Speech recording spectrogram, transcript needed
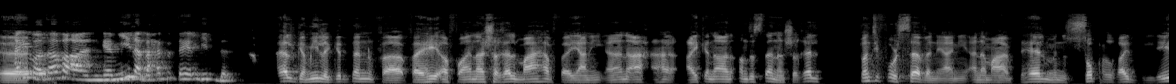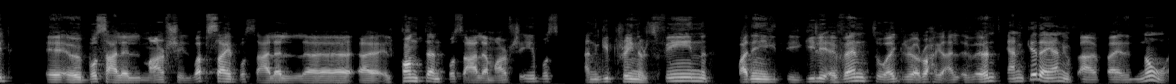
أيوه طبعا جميلة بحب ابتهال جدا. ابتهال جميلة جدا فهي فانا شغال معاها فيعني أنا I can understand أنا شغال 24/7 يعني أنا مع ابتهال من الصبح لغاية بالليل. آه، بص على ما أعرفش ال website بص على ال content بص على ما أعرفش إيه بص هنجيب trainers فين وبعدين يجي لي event وأجري أروح على ال event يعني كده يعني no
